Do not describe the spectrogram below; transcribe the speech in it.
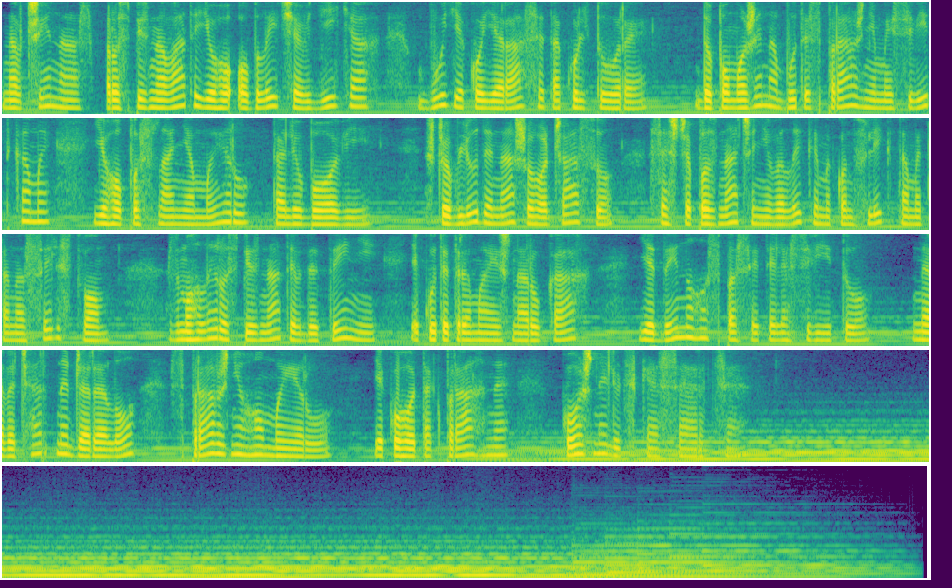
Навчи нас розпізнавати Його обличчя в дітях будь-якої раси та культури, допоможи нам бути справжніми свідками Його послання миру та любові, щоб люди нашого часу все ще позначені великими конфліктами та насильством, змогли розпізнати в дитині, яку ти тримаєш на руках, єдиного Спасителя світу, невичерпне джерело справжнього миру, якого так прагне кожне людське серце.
